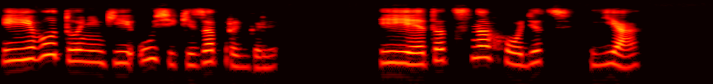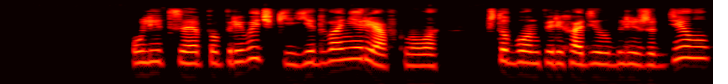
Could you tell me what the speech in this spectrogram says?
и его тоненькие усики запрыгали. И этот сноходец я. Улиция по привычке едва не рявкнула, чтобы он переходил ближе к делу,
